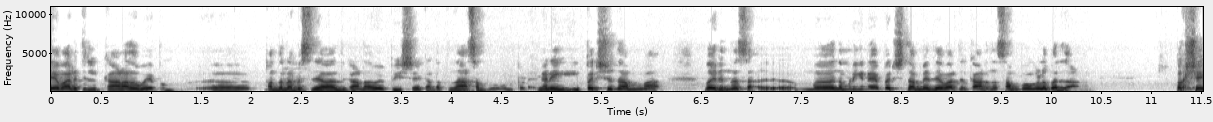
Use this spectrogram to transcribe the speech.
ദേവാലയത്തിൽ കാണാതെ പോയപ്പം പന്ത്രണ്ടാം വയസ്സ് ദേവാലയത്തിൽ കാണാതെ പോയപ്പോൾ ഈശോയെ കണ്ടെത്തുന്ന ആ സംഭവം ഉൾപ്പെടെ. അങ്ങനെ ഈ പരിശുദ്ധ അമ്മ വരുന്ന നമ്മളിങ്ങനെ പരിശുദ്ധ അമ്മയെ ദേവാലയത്തിൽ കാണുന്ന സംഭവങ്ങൾ പലതാണ് പക്ഷേ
